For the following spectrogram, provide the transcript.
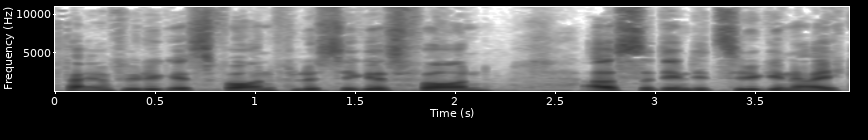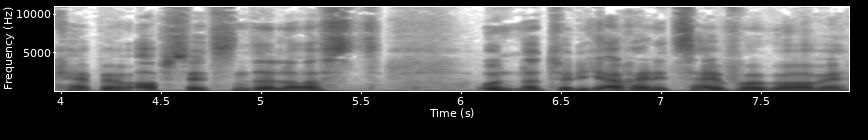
feinfühliges Fahren, flüssiges Fahren, außerdem die Zielgenauigkeit beim Absetzen der Last und natürlich auch eine Zeitvorgabe.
